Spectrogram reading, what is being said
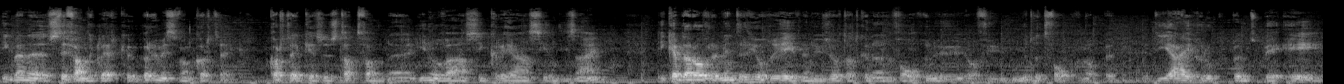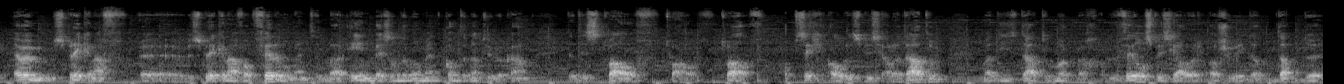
Ik ben uh, Stefan de Klerk, burgemeester van Kortrijk. Kortrijk is een stad van uh, innovatie, creatie en design. Ik heb daarover een interview gegeven en u zult dat kunnen volgen, u, of u moet het volgen op uh, digroep.be. En we spreken, af, we spreken af op vele momenten, maar één bijzonder moment komt er natuurlijk aan. Dat is 12, 12, 12. Op zich al een speciale datum, maar die datum wordt nog veel specialer als je weet dat dat de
